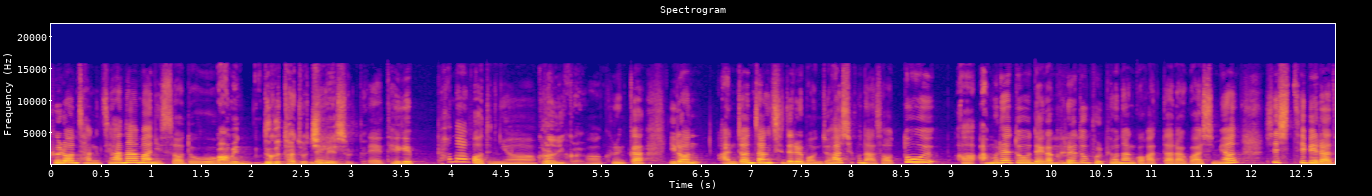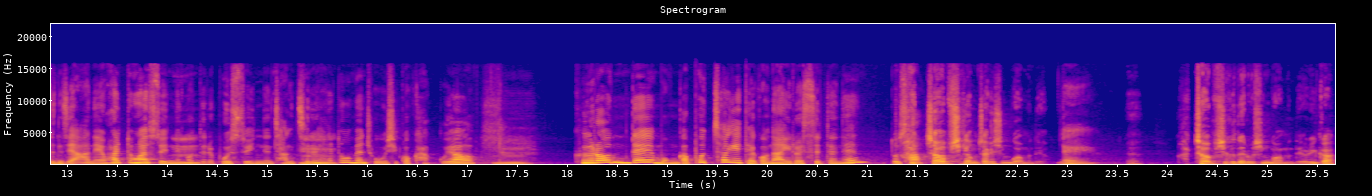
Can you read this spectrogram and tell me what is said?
그런 장치 하나만 있어도 마음이 느긋하죠 집에 네, 있을 때. 네, 되게 편하거든요. 그러니까요. 아, 그러니까 이런 안전 장치들을 먼저 하시고 나서 또 아, 아무래도 내가 음. 그래도 불편한 것 같다라고 하시면 CCTV라든지 안에 활동할 수 있는 음. 것들을 볼 수 있는 장치를 음. 해놓으면 좋으실 것 같고요. 음. 그런데 뭔가 포착이 되거나 이랬을 때는 또 사, 가차 없이 경찰에 신고하면 돼요. 네, 예. 가차 없이 그대로 신고하면 돼요. 그러니까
